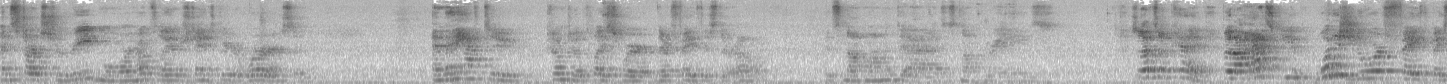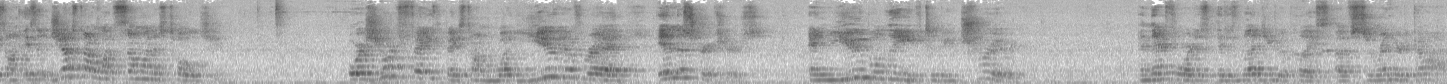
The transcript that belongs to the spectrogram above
and starts to read more and hopefully understands bigger words. And, and they have to come to a place where their faith is their own. It's not mom and dad's, it's not granny's. So that's okay. But I ask you, what is your faith based on? Is it just on what someone has told you? Or is your faith based on what you have read in the scriptures and you believe to be true? And therefore, it, is, it has led you to a place of surrender to God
